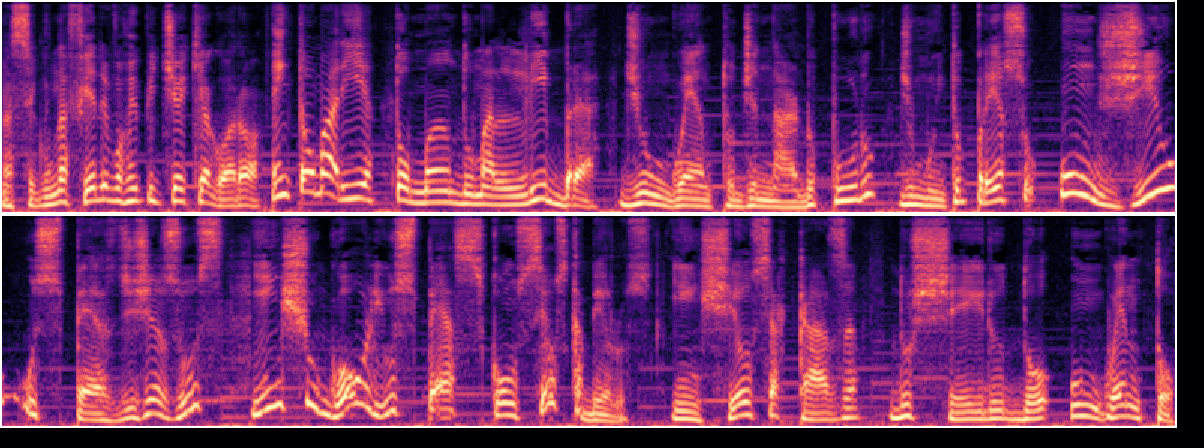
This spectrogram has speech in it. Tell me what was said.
na segunda-feira e vou repetir aqui agora. Ó. Então Maria, tomando uma libra de unguento de nardo puro, de muito preço, ungiu os pés de Jesus e enxugou-lhe os pés com os seus cabelos, e encheu-se a casa do cheiro do unguento.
